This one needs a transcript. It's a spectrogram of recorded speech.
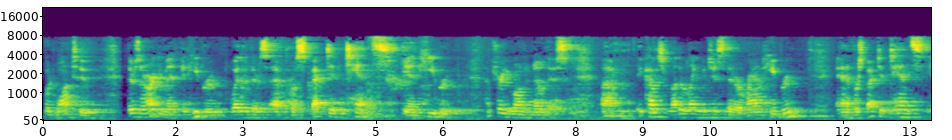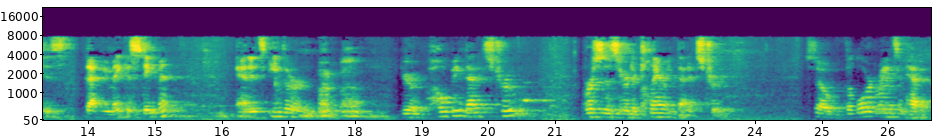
would want to. There's an argument in Hebrew whether there's a prospective tense in Hebrew. I'm sure you want to know this. Um, it comes from other languages that are around Hebrew, and a prospective tense is that you make a statement, and it's either you're hoping that it's true versus you're declaring that it's true. So the Lord reigns in heaven.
